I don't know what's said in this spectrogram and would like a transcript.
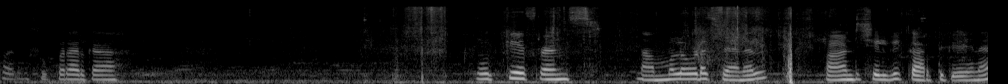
பாருங்க சூப்பராக இருக்கா? ஓகே ஃப்ரெண்ட்ஸ் நம்மளோட சேனல் பாண்டிச்செல்வி கார்த்திகேயனை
